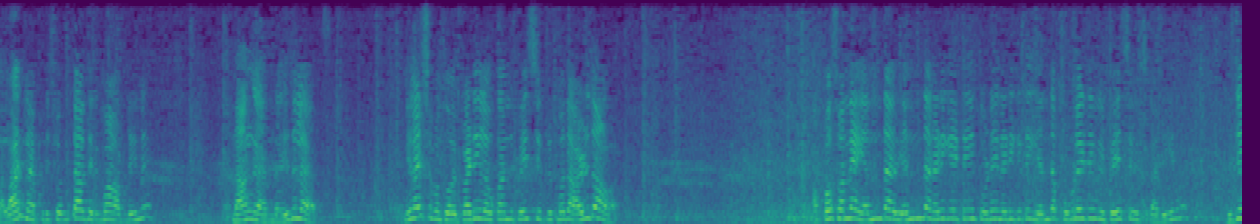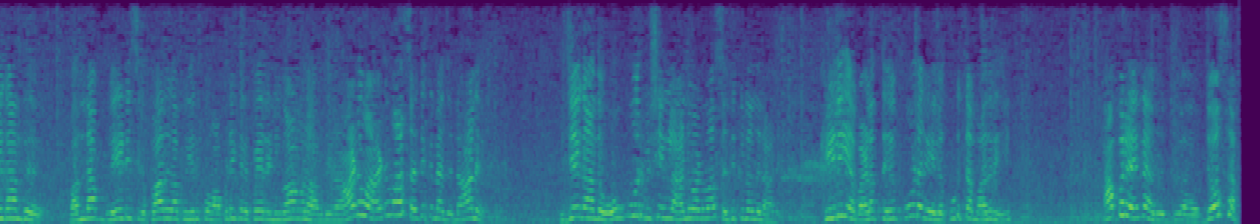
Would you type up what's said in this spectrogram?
கலா நான் இப்படி சொல்லிட்டா தெரியுமா அப்படின்னு நாங்க அந்த இதுல மீனாட்சி அம்மன் கோவில் படியில உட்காந்து பேசிட்டு இருக்கும்போது அழுதான் அவன். அப்போ சொன்னேன் எந்த எந்த நடிகைட்டையும் துணை நடிகைட்டையும் எந்த பொருளைட்டையும் நீ பேசி வச்சுக்காதீங்கன்னு விஜயகாந்த் வந்தா லேடிஸ்க்கு பாதுகாப்பு இருக்கும் அப்படிங்கிற பேரை நீ வாங்கலாம் அப்படின்னு. அணு அணுவா செதுக்குனது நானு. விஜயகாந்த் ஒவ்வொரு விஷயங்களும் அணு அணுவா செதுக்குனது நானு. கிளிய வளர்த்து பூனை கையில கொடுத்த மாதிரி. அப்புறம் என்ன ஜோசப்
